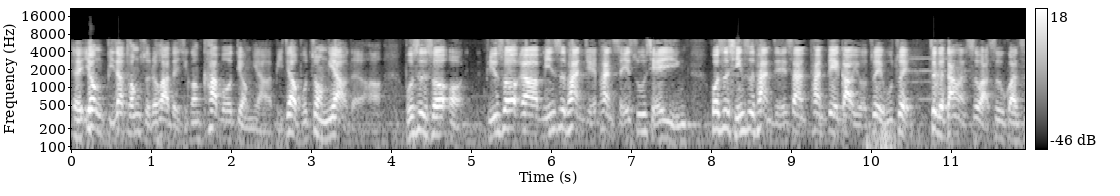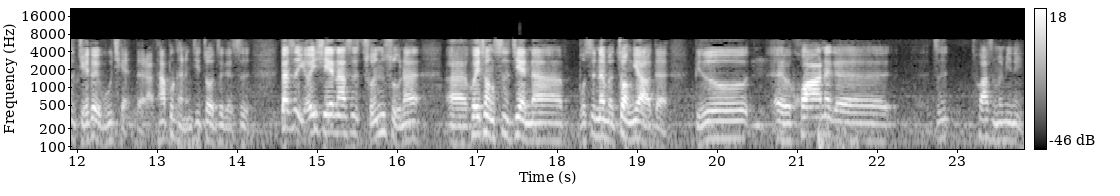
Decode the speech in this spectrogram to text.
呃用比较通俗的话的情况，卡不重要，比较不重要的哈，不是说哦。比如说，要民事判决判谁输谁赢，或是刑事判决上判被告有罪无罪，这个当然司法事务官是绝对无权的了，他不可能去做这个事。但是有一些呢，是纯属呢，呃，挥送事件呢，不是那么重要的，比如呃，花那个只花什么命令？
